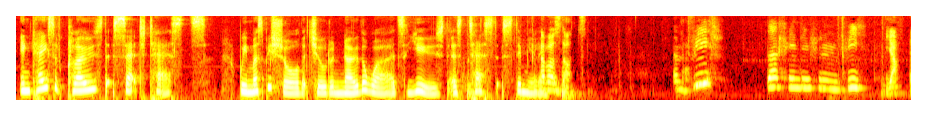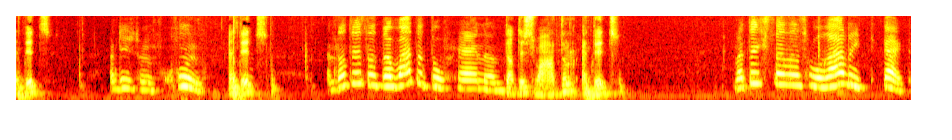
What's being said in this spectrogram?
In case of closed set tests, we must be sure that children know the words used as test stimuli. En was dat? Een vis, dat is dus een vis. Ja, en dit? Dat is een groen. En dit? En dat is dat de watertofijnen. Dat is water. En dit? Wat is dat als vooraan? Kijk,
